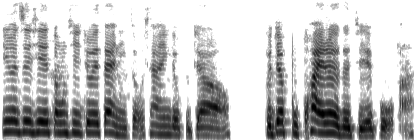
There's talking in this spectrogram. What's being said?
因为这些东西就会带你走向一个比较比较不快乐的结果吧。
